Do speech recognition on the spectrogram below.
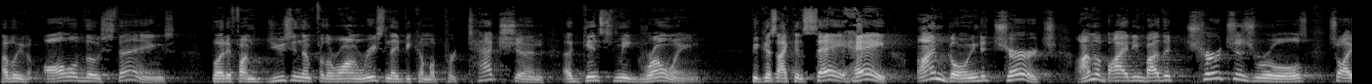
I believe in all of those things. But if I'm using them for the wrong reason, they become a protection against me growing. Because I can say, hey, I'm going to church. I'm abiding by the church's rules, so I,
